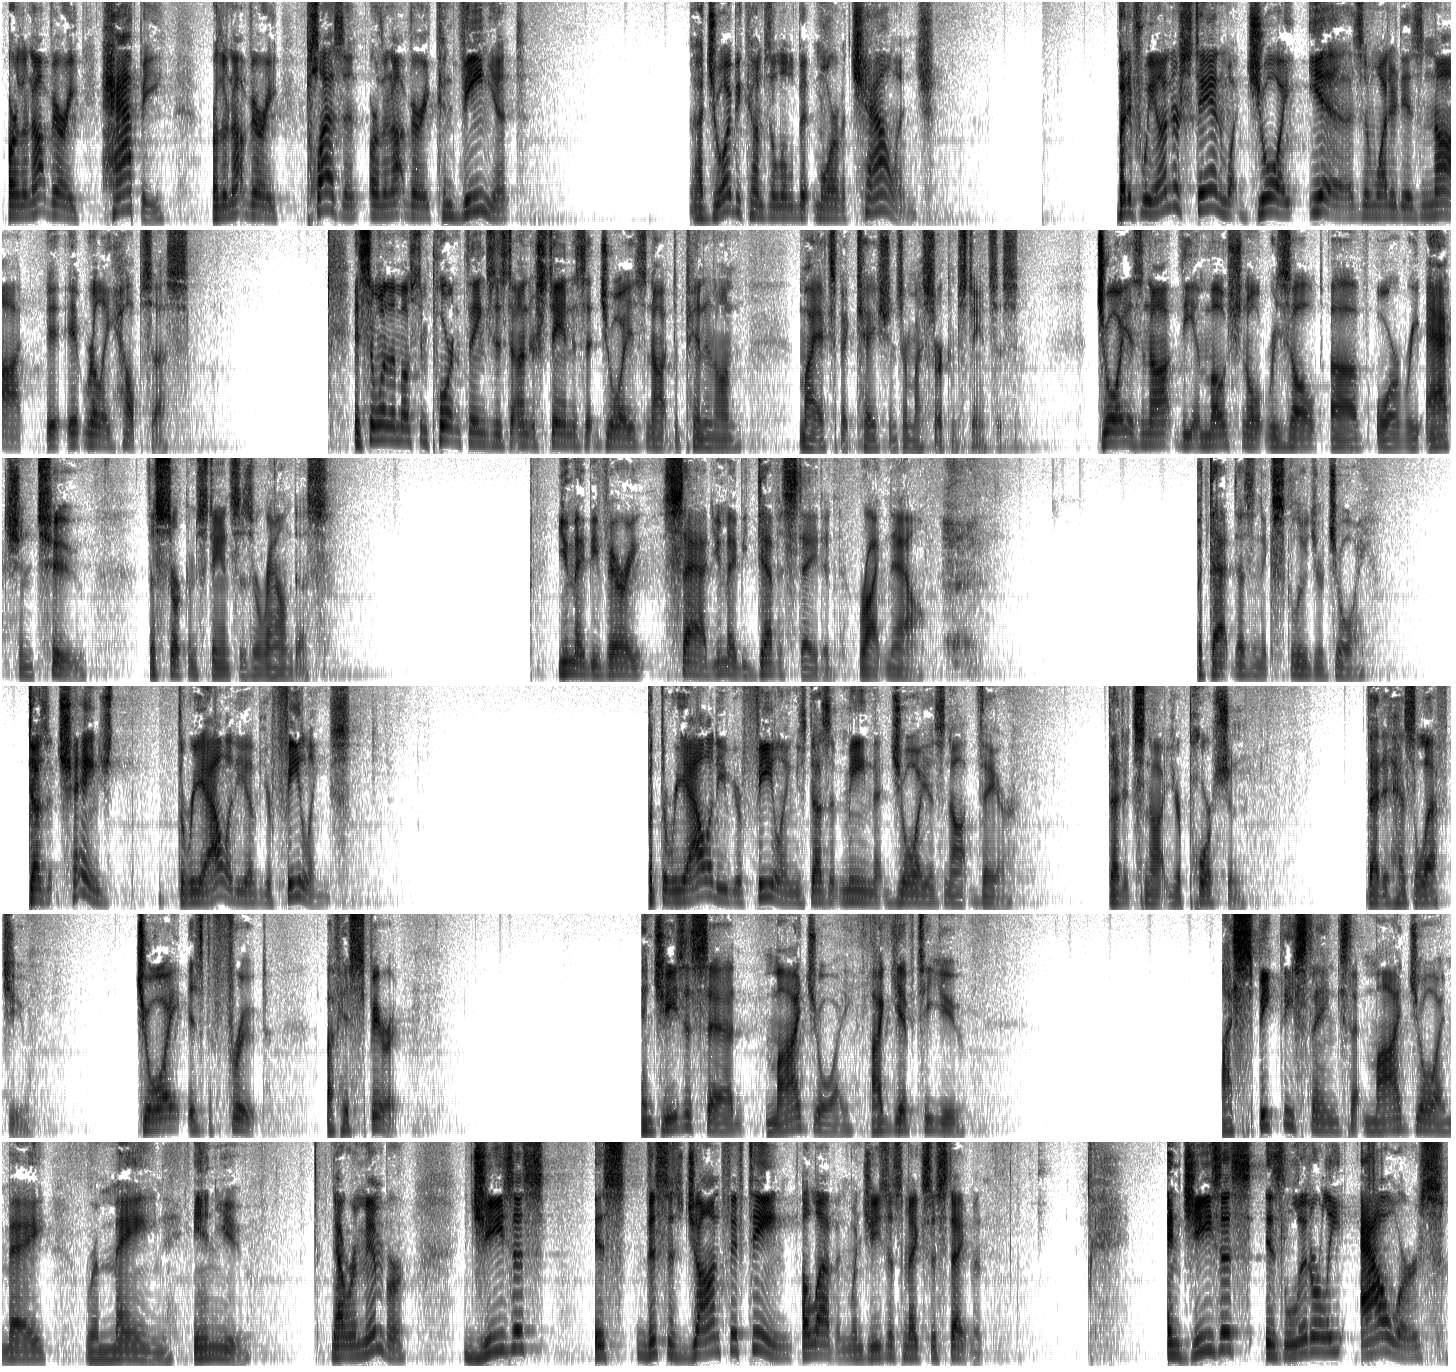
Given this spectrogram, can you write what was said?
or they're not very happy, or they're not very pleasant, or they're not very convenient, uh, joy becomes a little bit more of a challenge. But if we understand what joy is and what it is not, it, it really helps us. And so, one of the most important things is to understand is that joy is not dependent on my expectations or my circumstances. Joy is not the emotional result of or reaction to the circumstances around us. You may be very sad, you may be devastated right now, but that doesn't exclude your joy, doesn't change the reality of your feelings. But the reality of your feelings doesn't mean that joy is not there, that it's not your portion, that it has left you. Joy is the fruit of His Spirit. And Jesus said, My joy I give to you. I speak these things that my joy may remain in you. Now remember, Jesus is this is John 15, 11, when Jesus makes this statement. And Jesus is literally hours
